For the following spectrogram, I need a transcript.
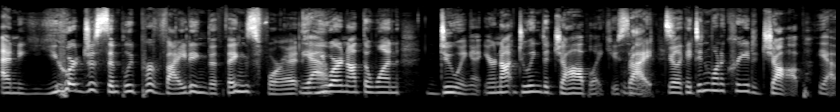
and you are just simply providing the things for it. Yeah. You are not the one doing it. You're not doing the job like you said. Right. You're like, I didn't want to create a job. Yeah.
